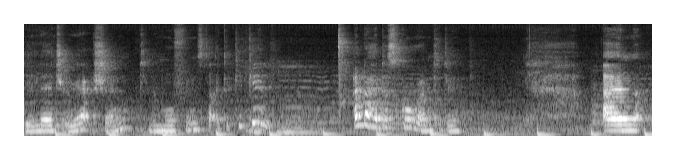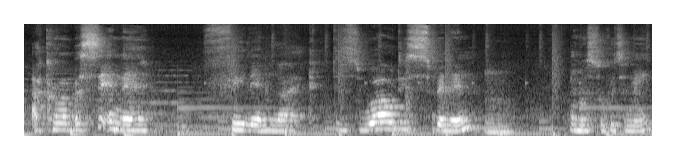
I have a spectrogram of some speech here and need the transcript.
the allergic reaction to the morphine started to kick in Mm. and I had a school run to do. And I can remember sitting there feeling like this world is spinning Mm. and was talking to me,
